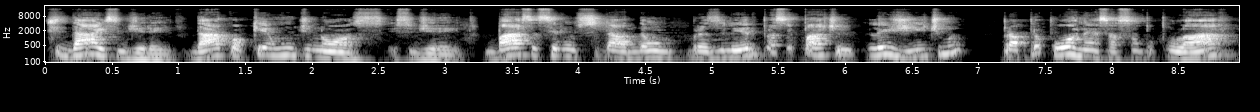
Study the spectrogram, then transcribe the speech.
te dá esse direito, dá a qualquer um de nós esse direito. Basta ser um cidadão brasileiro para ser parte legítima para propor né, essa ação popular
